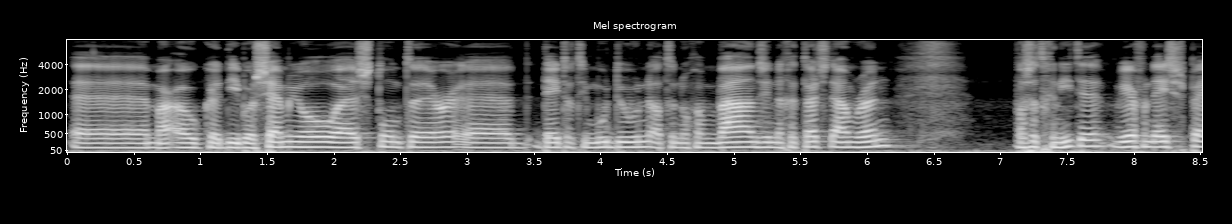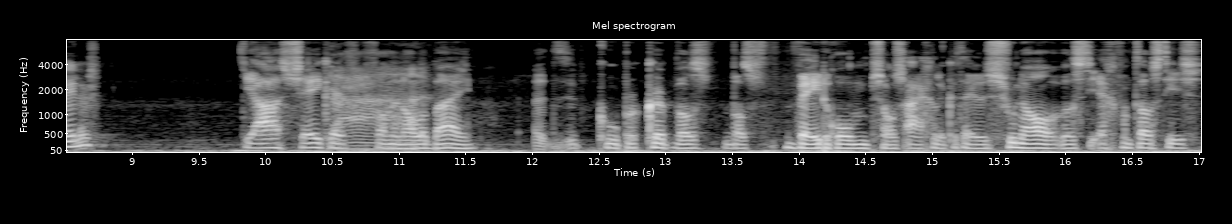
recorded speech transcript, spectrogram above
Eh, maar ook eh, Debo Samuel eh, stond er, eh, deed wat hij moet doen. Had er nog een waanzinnige touchdown run. Was het genieten weer van deze spelers? Ja, zeker. Van hen allebei. Het- Cooper Cup was, was wederom, zoals eigenlijk het hele seizoen al, was die echt fantastisch.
